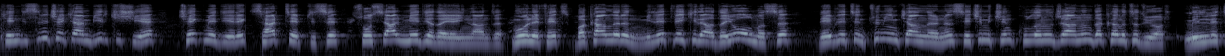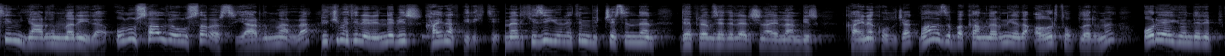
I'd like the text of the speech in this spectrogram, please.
kendisini çeken bir kişiye çekme diyerek sert tepkisi sosyal medyada yayınlandı. Muhalefet bakanların milletvekili adayı olması devletin tüm imkanlarının seçim için kullanılacağının da kanıtı diyor. Milletin yardımlarıyla, ulusal ve uluslararası yardımlarla hükümetin elinde bir kaynak birikti. Merkezi yönetim bütçesinden depremzedeler için ayrılan bir kaynak olacak. Bazı bakanlarını ya da ağır toplarını oraya gönderip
